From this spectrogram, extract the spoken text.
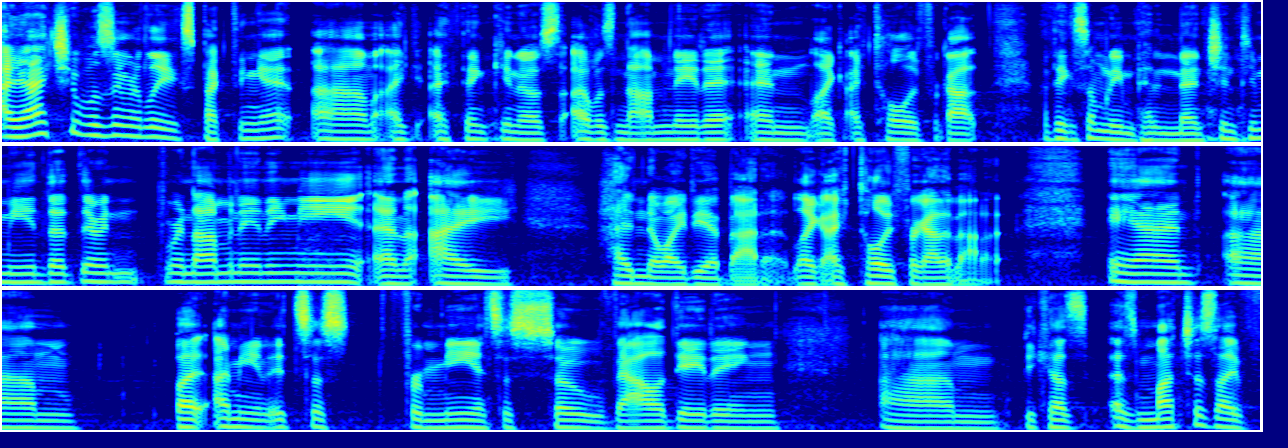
I actually wasn't really expecting it. Um, I, I think you know I was nominated and like I totally forgot. I think somebody had mentioned to me that they were nominating me, and I had no idea about it. Like I totally forgot about it. And um, but I mean, it's just for me, it's just so validating um, because as much as I've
